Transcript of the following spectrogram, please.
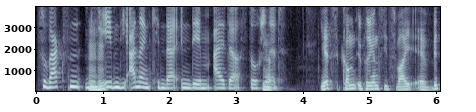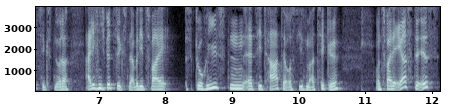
zu wachsen wie mhm. eben die anderen Kinder in dem Altersdurchschnitt. Ja. Jetzt kommen übrigens die zwei äh, witzigsten oder eigentlich nicht witzigsten, aber die zwei skurrilsten äh, Zitate aus diesem Artikel. Und zwar der erste ist,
